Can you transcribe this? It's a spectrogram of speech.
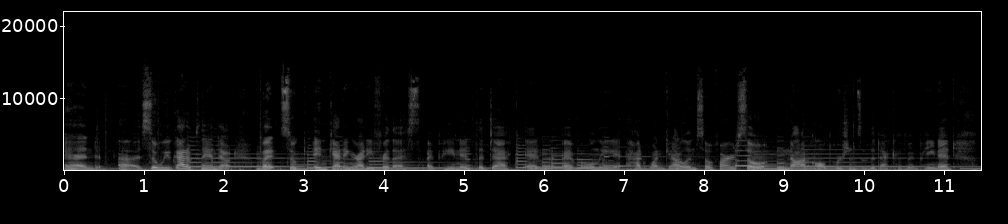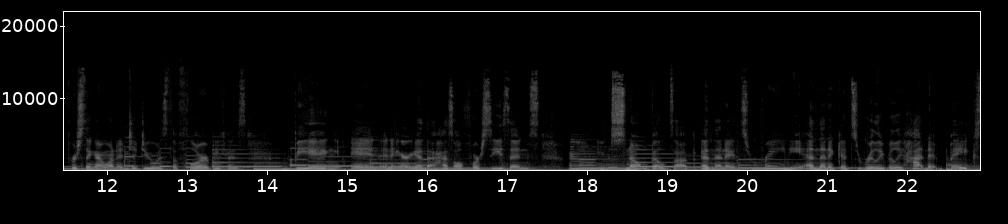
and uh, so we've got it planned out. But so in getting ready for this i painted the deck and i've only had one gallon so far. So not all portions of the deck have been painted. First thing i wanted to do was the floor because being in an area that has all four seasons snow builds up and then it's rainy and then it gets really really hot and it bakes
